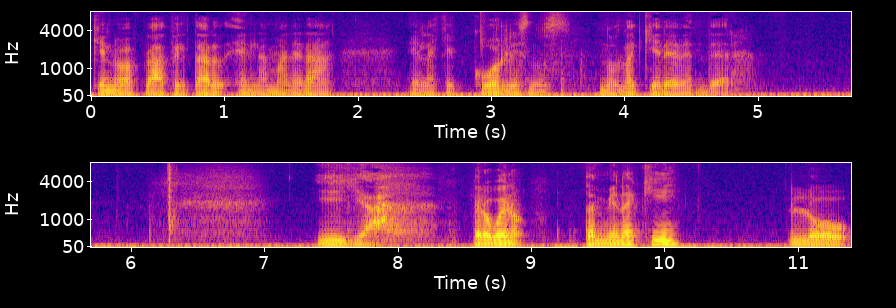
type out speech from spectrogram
que nos va a afectar en la manera en la que Corlys nos, nos la quiere vender. Y ya. Pero bueno, también aquí lo,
